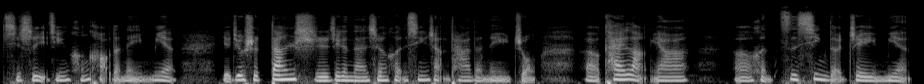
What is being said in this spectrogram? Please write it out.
其实已经很好的那一面，也就是当时这个男生很欣赏他的那一种，呃开朗呀，呃很自信的这一面，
